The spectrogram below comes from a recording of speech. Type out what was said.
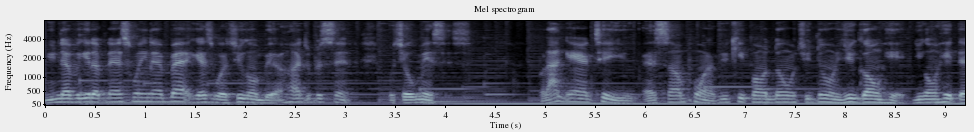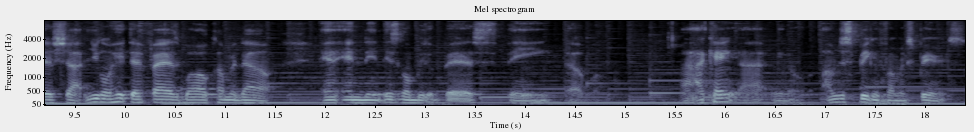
You never get up there and swing that bat, guess what? You're gonna be 100% with your misses. But I guarantee you, at some point, if you keep on doing what you're doing, you're gonna hit. You're gonna hit that shot. You're gonna hit that fastball coming down, and and then it's gonna be the best thing ever. I, I can't, I, you know, I'm just speaking from experience.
